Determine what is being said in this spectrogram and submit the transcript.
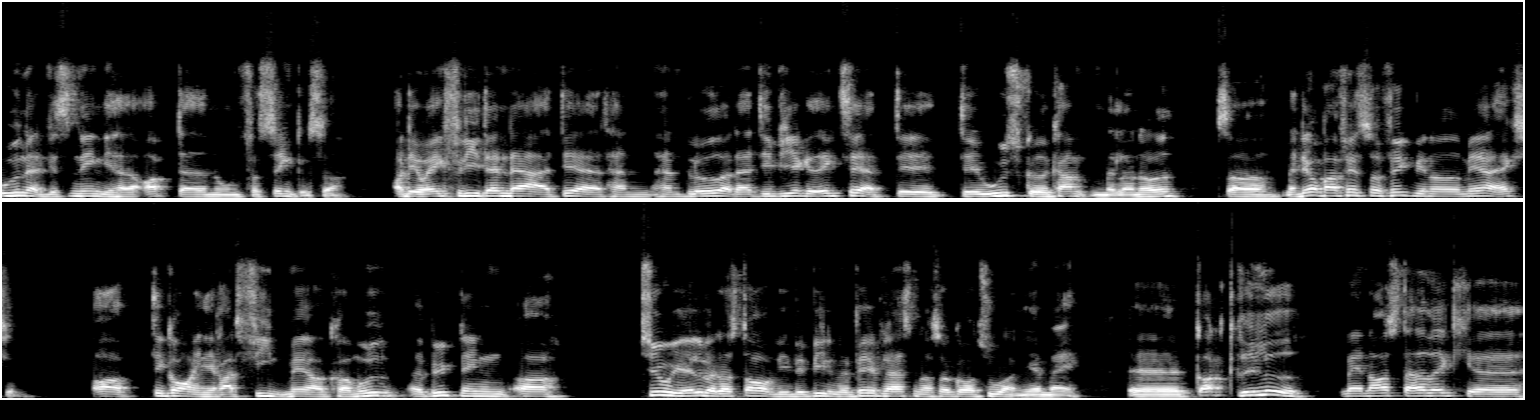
uden at vi sådan egentlig havde opdaget nogle forsinkelser. Og det var ikke fordi den der, at det at han, han bløder der, det virkede ikke til, at det, det udskød kampen eller noget. Så, men det var bare fedt, så fik vi noget mere action. Og det går egentlig ret fint med at komme ud af bygningen, og 20 i 11, der står vi ved bilen ved P-pladsen, og så går turen hjem af. Øh, godt grillet, men også stadigvæk øh,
